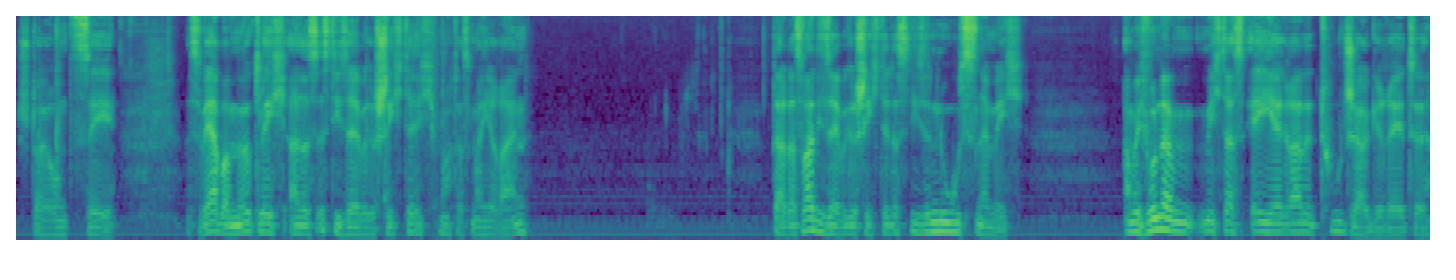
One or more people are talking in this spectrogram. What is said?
Steuerung C. Es wäre aber möglich, also es ist dieselbe Geschichte. Ich mache das mal hier rein. Da, das war dieselbe Geschichte, das ist diese News nämlich. Aber ich wundere mich, dass er hier gerade Tuja-Geräte.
